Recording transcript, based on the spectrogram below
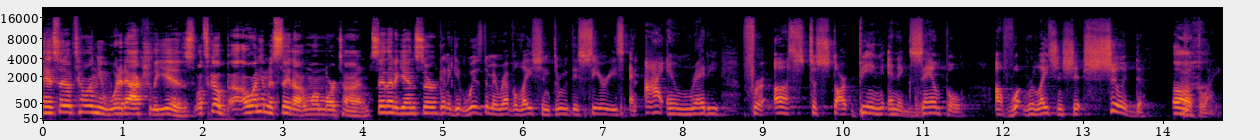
instead of telling you what it actually is. Let's go. I want him to say that one more time. Say that again, sir. I'm going to give wisdom and revelation through this series, and I am ready for us to start being an example of what relationships should Ugh. look like.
